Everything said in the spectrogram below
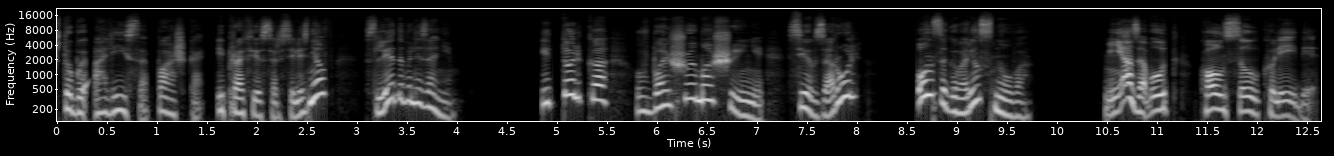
чтобы Алиса, Пашка и профессор Селезнёв следовали за ним. И только в большой машине, сев за руль, он заговорил снова. «Меня зовут консул Кулиби»,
